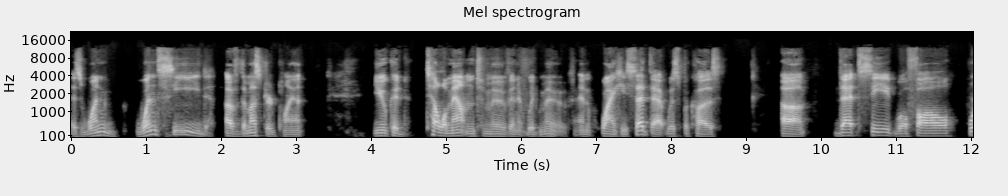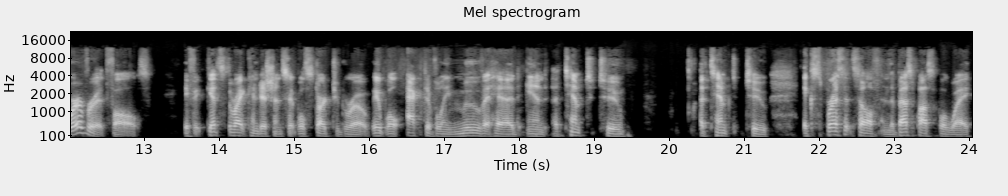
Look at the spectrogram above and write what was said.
as one one seed of the mustard plant, you could tell a mountain to move and it would move." And why he said that was because uh, that seed will fall wherever it falls, if it gets the right conditions, it will start to grow. It will actively move ahead and attempt to attempt to express itself in the best possible way,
